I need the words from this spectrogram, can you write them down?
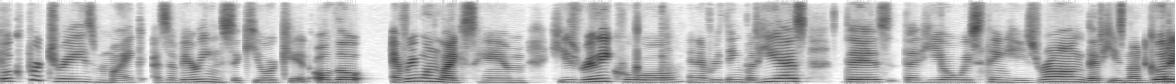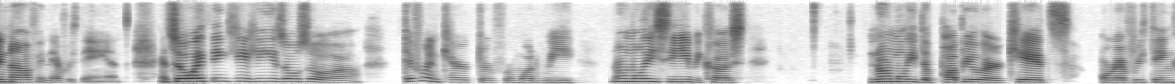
book portrays Mike as a very insecure kid, although everyone likes him, he's really cool and everything, but he has this that he always think he's wrong, that he's not good enough and everything. And, and so I think he, he is also a different character from what we normally see because normally the popular kids or everything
